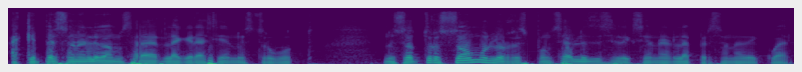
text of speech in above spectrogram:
a qué persona le vamos a dar la gracia de nuestro voto. Nosotros somos los responsables de seleccionar la persona adecuada.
